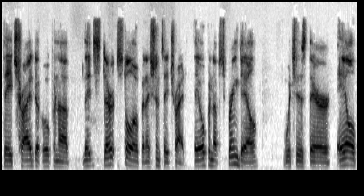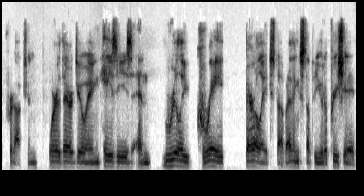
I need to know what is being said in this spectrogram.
they tried to open up. They, they're still open. I shouldn't say tried. They opened up Springdale, which is their ale production, where they're doing hazies and really great barrel aged stuff. I think stuff that you would appreciate.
